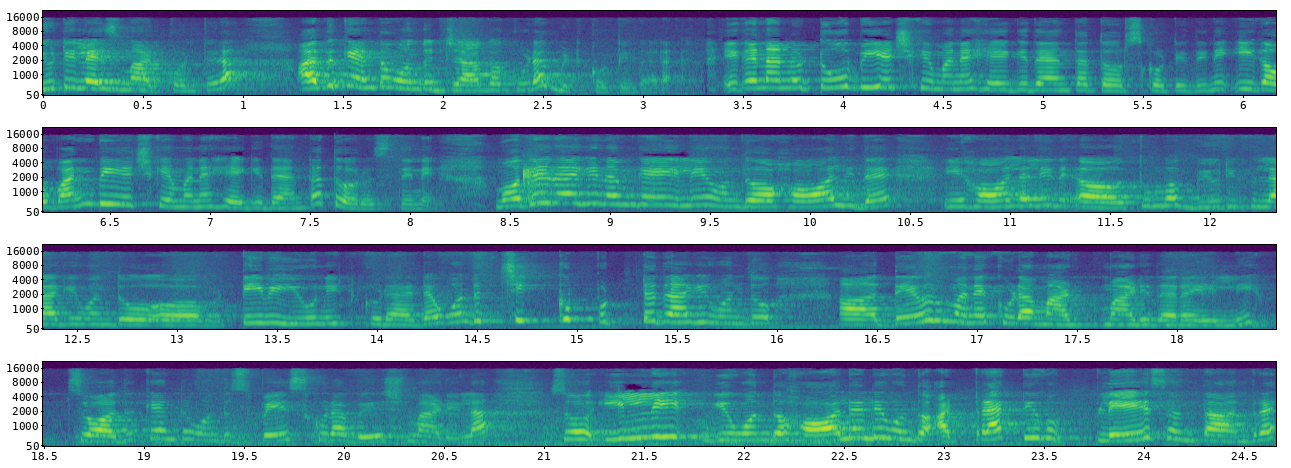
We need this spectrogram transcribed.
ಯುಟಿಲೈಸ್ ಮಾಡ್ಕೊಳ್ತೀರಾ, ಅದಕ್ಕೆ ಅಂತ ಒಂದು ಜಾಗ ಕೂಡ ಬಿಟ್ಕೊಟ್ಟಿದ್ದಾರೆ. ಈಗ ನಾನು ಟೂ ಬಿ ಎಚ್ ಕೆ ಮನೆ ಹೇಗಿದೆ ಅಂತ ತೋರಿಸ್ಕೊಟ್ಟಿದ್ದೀನಿ. ಈಗ ಒನ್ ಬಿ ಎಚ್ ಕೆ ಮನೆ ಹೇಗಿದೆ ಅಂತ ತೋರಿಸ್ತೀನಿ. ಮೊದಲನೇದಾಗಿ ನಮಗೆ ಇಲ್ಲಿ ಒಂದು ಹಾಲ್ ಇದೆ. ಈ ಹಾಲಲ್ಲಿ ತುಂಬ ಬ್ಯೂಟಿಫುಲ್ ಆಗಿ ಒಂದು ಟಿ ವಿ ಯೂನಿಟ್ ಕೂಡ ಇದೆ. ಒಂದು ಚಿಕ್ಕ ಪುಟ್ಟದಾಗಿ ಒಂದು ದೇವ್ರ ಮನೆ ಕೂಡ ಮಾಡ್, ಮಾಡಿದ್ದಾರೆ ಇಲ್ಲಿ. ಸೊ ಅದಕ್ಕೆ ಅಂತ ಒಂದು ಸ್ಪೇಸ್ ಕೂಡ ವೇಸ್ಟ್ ಮಾಡಿಲ್ಲ. ಸೊ ಇಲ್ಲಿ ಈ ಒಂದು ಹಾಲಲ್ಲಿ ಒಂದು ಅಟ್ರಾಕ್ಟಿವ್ ಪ್ಲೇಸ್ ಅಂತ ಅಂದರೆ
